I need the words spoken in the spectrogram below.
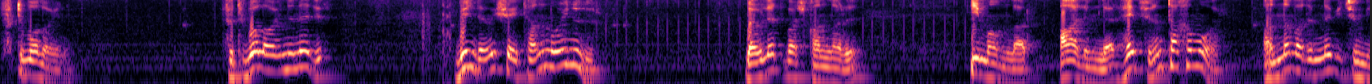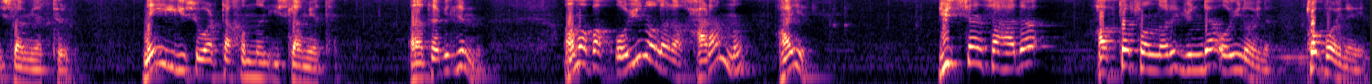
Futbol oyunu. Futbol oyunu nedir? Bir nevi şeytanın oyunudur. Devlet başkanları, imamlar, alimler hepsinin takımı var. Anlamadım ne biçim İslamiyettir Ne ilgisi var takımın İslamiyet'in? Anlatabildim mi? Ama bak oyun olarak haram mı? Hayır. Git sen sahada hafta sonları günde oyun oyna. Top oynayın.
